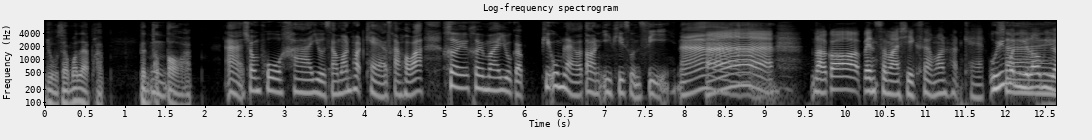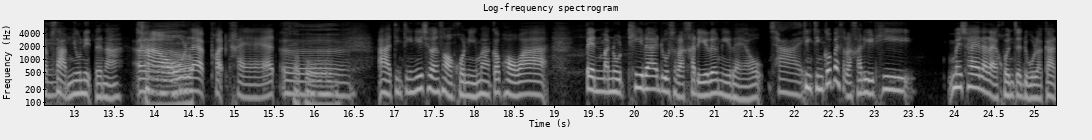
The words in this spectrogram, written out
อยู่แซมมอนแลบครับ เป็นตัดต่อครับ อ่า ชมพูค่ะอยู่ Salmon Podcast ค่ะ เพราะว่าเคยเคยมาอยู่กับพี่อุ้มแล้วตอน EP 0 4นะอ่าแล้วก็เป็นสมาชิก Salmon Podcast อุ้ยใช่วันนี้เรามีแบบ 3 ยูนิตเลยนะเออเขาแลบ Podcast เอครับผมออ่าจริง ๆ ที่เชิญสองคนนี้มาก็เพราะว่า เป็นมนุษย์ที่ได้ดูสารคดีเรื่องนี้แล้ว ใช่ จริง ๆ ก็เป็นสารคดีที่ไม่ใช่หลาย ๆ คนจะดูแล้วกัน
